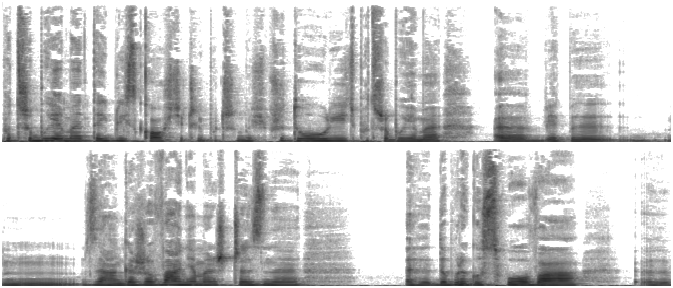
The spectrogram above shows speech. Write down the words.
potrzebujemy tej bliskości, czyli potrzebujemy się przytulić, potrzebujemy e, jakby mm, zaangażowania mężczyzny, e, dobrego słowa, e,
